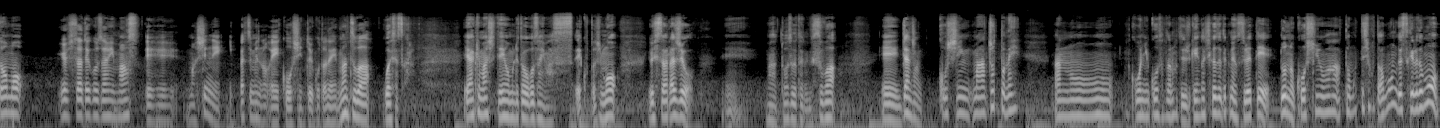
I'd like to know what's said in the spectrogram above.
どうも、吉田でございます。えー、まあ、新年一発目の、えー更新ということで、まずはご挨拶から。えー、明けましておめでとうございます。えー今年も、吉田ラジオ、えー、まあ、問わず方ですが、えー、じゃんじゃん、更新、まあ、ちょっとね、あのー、公認高3となって受験が近づいてくるにつれて、どんどん更新は止まってしまうとは思うんですけれども、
